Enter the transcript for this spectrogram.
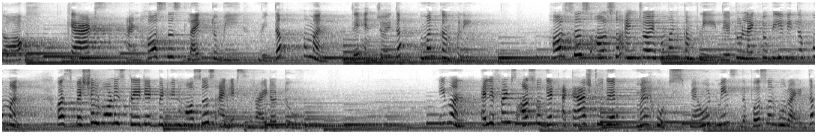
dogs, cats and horses like to be with the human. They enjoy the human company. Horses also enjoy human company. They too like to be with the human. A special bond is created between horses and its rider too. Even elephants also get attached to their mahouts. Mahout means the person who ride the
